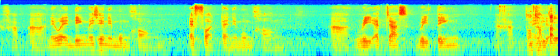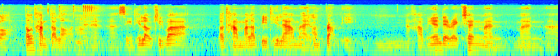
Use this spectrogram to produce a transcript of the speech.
นะครับอ่า never ending ไม่ใช่ในมุมของ effort แต่ในมุมของอ่า readjust rethink นะครับต้องทำในเรื่ตลอดต้องทำตลอดอ่านนะฮะอ่าสิ่งที่เราคิดว่าเราทำมาแล้วปีที่แล้วมันอาจจะต้องปรับอีกนะครับเพราะฉะนั้น direction มันมันอ่า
